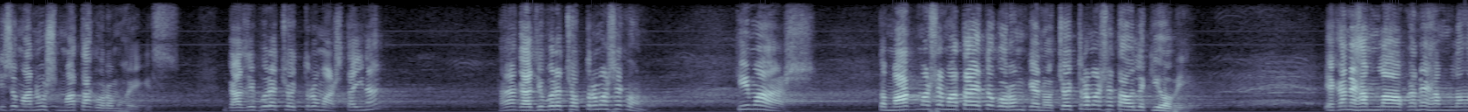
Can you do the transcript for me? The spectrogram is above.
কিছু মানুষ মাথা গরম হয়ে গেছে। গাজীপুরে চৈত্র মাস, তাই না? হ্যাঁ গাজীপুরে চৈত্র মাস এখন? কি মাস? তো মাঘ মাসে মাথা এত গরম কেন? চৈত্র মাসে তাহলে কি হবে? এখানে হামলা, ওখানে হামলা,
